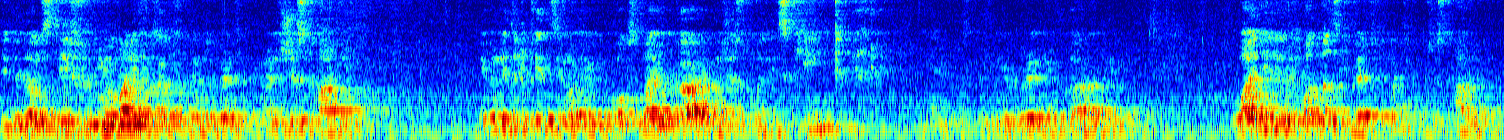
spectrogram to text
They, don't steal from you money, for example, for them to benefit. You know, it's just harm you. Even little kids, you know, he walks by your car and he just with his key, in your brand new car, and he, why did it, what does he benefit? Nothing, just harm you.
